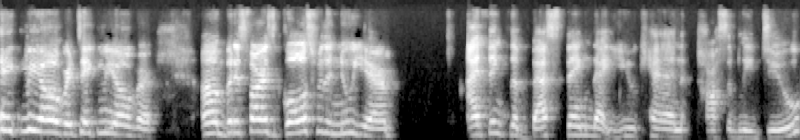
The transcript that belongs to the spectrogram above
take me over, take me over. Um, but as far as goals for the new year, I think the best thing that you can possibly do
